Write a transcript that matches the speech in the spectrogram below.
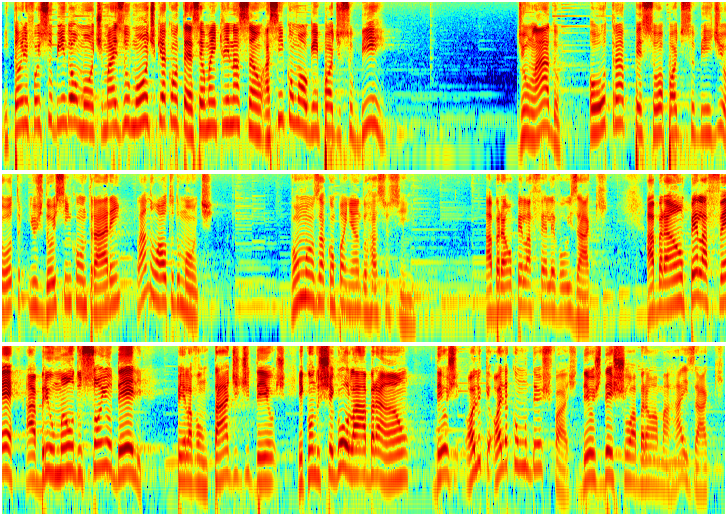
Então ele foi subindo ao monte, mas o monte o que acontece? É uma inclinação. Assim como alguém pode subir de um lado, outra pessoa pode subir de outro e os dois se encontrarem lá no alto do monte. Vamos acompanhando o raciocínio. Abraão, pela fé, levou Isaac. Abraão, pela fé, abriu mão do sonho dele, pela vontade de Deus. E quando chegou lá, Abraão, Deus, olha, olha como Deus faz. Deus deixou Abraão amarrar Isaac.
